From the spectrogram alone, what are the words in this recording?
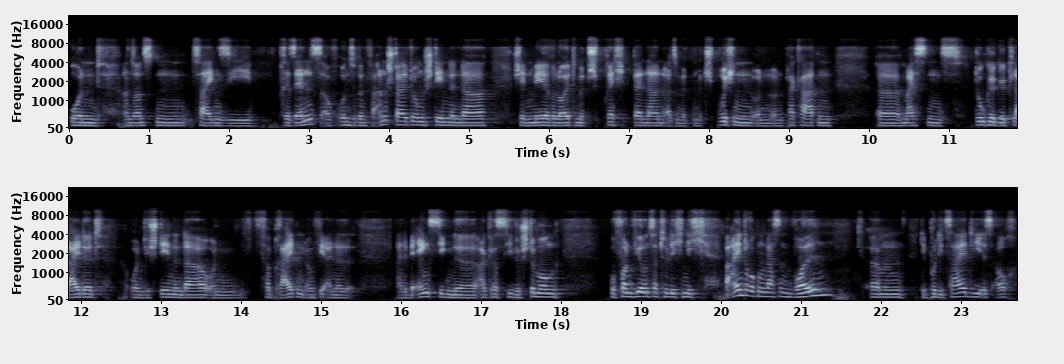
Und ansonsten zeigen sie Präsenz auf unseren Veranstaltungen, stehen denn da, stehen mehrere Leute mit Sprechbändern, also mit, mit Sprüchen und, und Plakaten, äh, meistens dunkel gekleidet und die stehen dann da und verbreiten irgendwie eine, eine beängstigende, aggressive Stimmung wovon wir uns natürlich nicht beeindrucken lassen wollen. Ähm, die Polizei, die ist auch,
